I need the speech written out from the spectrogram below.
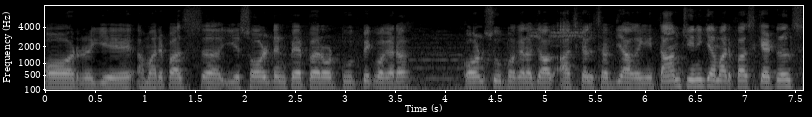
और ये हमारे पास ये सॉल्ट एंड पेपर और टूथपिक वगैरह कॉर्न सूप वगैरह जो आजकल सर्दियाँ आ गई हैं। ताम चीनी के हमारे पास केटल्स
